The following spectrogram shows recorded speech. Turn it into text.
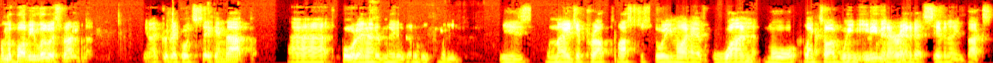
on the Bobby Lewis run. But, you know, good record, second up, 1400 uh, metres. Obviously, is the major plus. Just thought he might have one more black type win in him, and around about 17 bucks.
